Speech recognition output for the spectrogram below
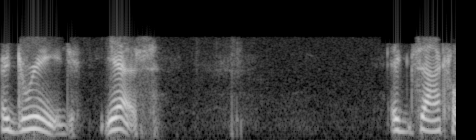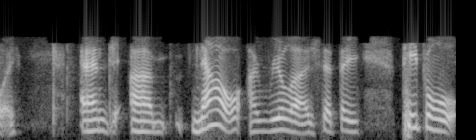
Agreed. Yes. Exactly. And um, now I realize that they people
